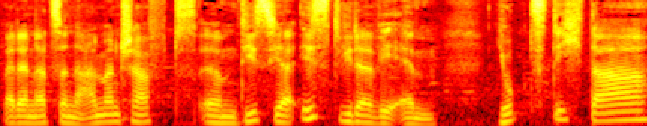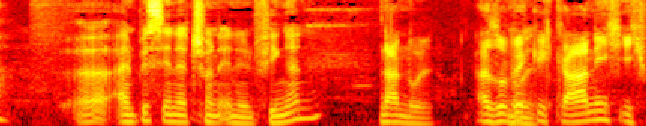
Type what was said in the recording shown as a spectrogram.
bei der Nationalmannschaft. Ähm, dies Jahr ist wieder WM. Juckt's dich da äh, ein bisschen jetzt schon in den Fingern? Na null. Also Null. wirklich gar nicht. Ich,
